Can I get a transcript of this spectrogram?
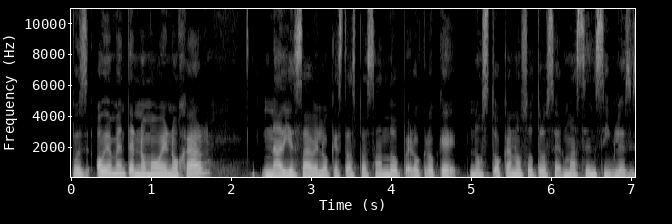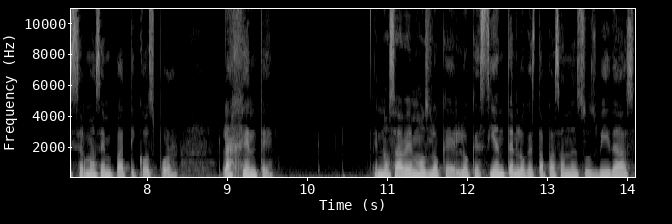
pues obviamente no me voy a enojar, nadie sabe lo que estás pasando, pero creo que nos toca a nosotros ser más sensibles y ser más empáticos por la gente. No sabemos lo que, lo que sienten, lo que está pasando en sus vidas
